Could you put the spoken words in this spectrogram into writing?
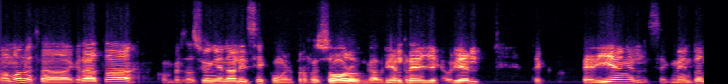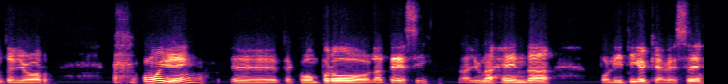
continuamos nuestra grata conversación y análisis con el profesor Gabriel Reyes. Gabriel, te pedía en el segmento anterior, muy bien, eh, te compro la tesis, hay una agenda política que a veces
